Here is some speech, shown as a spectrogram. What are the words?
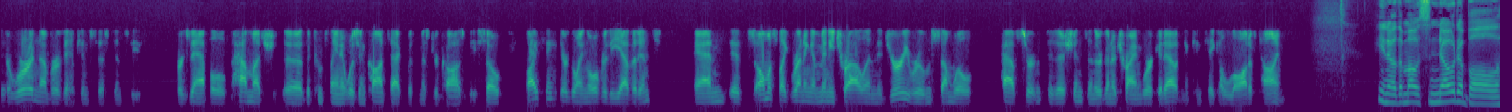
there were a number of inconsistencies. For example, how much uh, the complainant was in contact with Mr. Cosby. So I think they're going over the evidence and it's almost like running a mini trial in the jury room. Some will have certain positions and they're going to try and work it out, and it can take a lot of time. You know, the most notable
